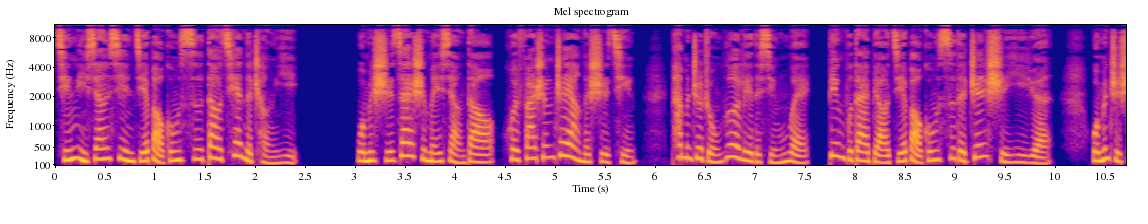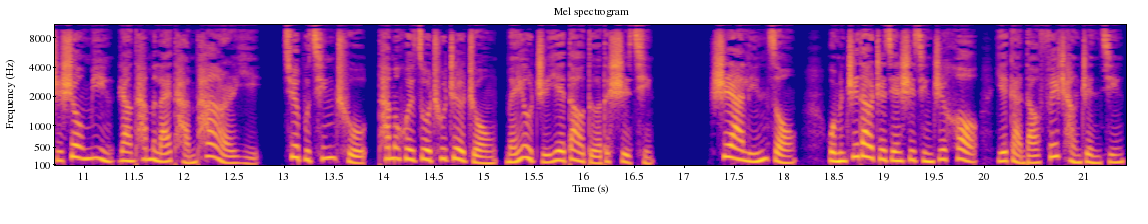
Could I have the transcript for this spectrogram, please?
请你相信捷宝公司道歉的诚意。我们实在是没想到会发生这样的事情。他们这种恶劣的行为，并不代表捷宝公司的真实意愿。我们只是受命让他们来谈判而已。却不清楚他们会做出这种没有职业道德的事情。是啊，林总，我们知道这件事情之后也感到非常震惊。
